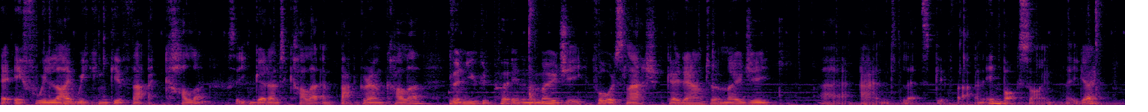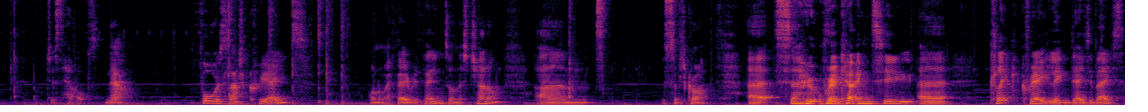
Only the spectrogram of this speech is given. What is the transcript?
If we like, we can give that a color. So you can go down to color and background color. Then you could put in an emoji, forward slash, go down to emoji, uh, and let's give that an inbox sign. There you go. Just helps. Now, forward slash create, one of my favorite things on this channel. Um, subscribe. Uh, so we're going to uh, click create link database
